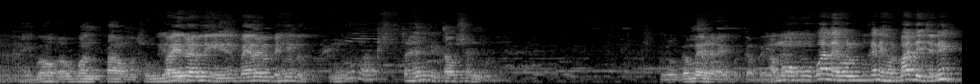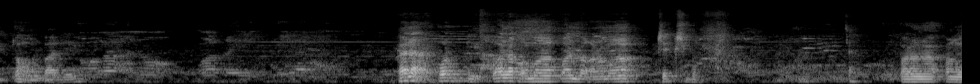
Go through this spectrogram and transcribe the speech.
Na, ibaw ka ubang tao. Masuya. Viral lagi, viral behilot. Ano ba? 300,000 mo. Pero gamay na kayo pagkabay. Amo mo kan eh, hol kan eh, hol body dyan eh. Oo, bali. Kana, kung kuha na ko mga kuhan ba, kana mga checks ba? para nga pang,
